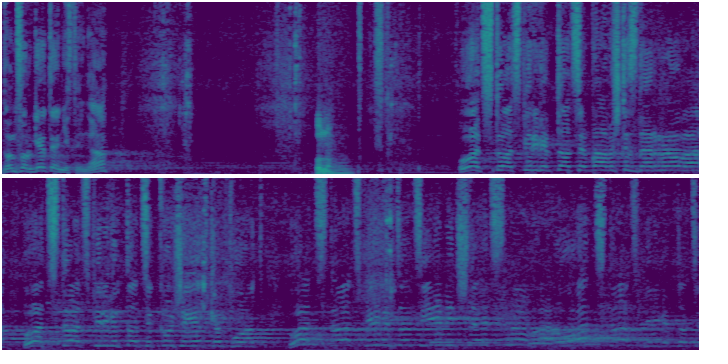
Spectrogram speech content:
Don't forget anything, huh? Oğlum. Вот стоит перевертаться, бабушка здорова! Вот стоит перевертаться, кушает компот! Вот стоит перевертаться и мечтает снова! Вот стоит перевертаться,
